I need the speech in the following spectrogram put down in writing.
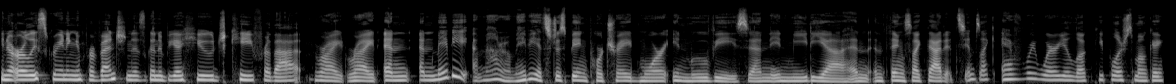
you know early screening and prevention is going to be a huge key for that right right and and maybe i don't know maybe it's just being portrayed more in movies and in media and, and things like that it seems like everywhere you look people are smoking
